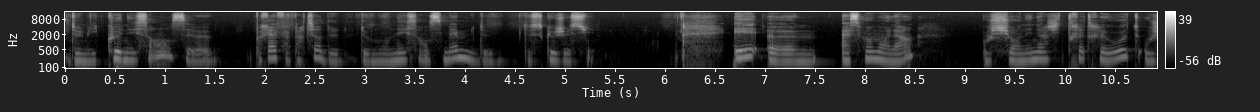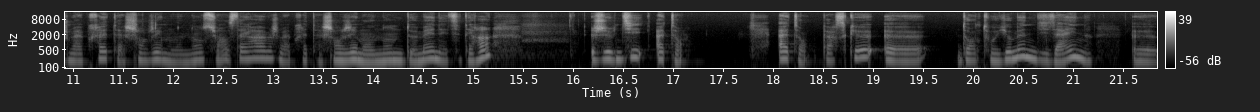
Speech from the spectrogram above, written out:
de mes connaissances, euh, bref, à partir de, mon essence même, de, ce que je suis. Et euh, à ce moment-là, où je suis en énergie très très haute, où je m'apprête à changer mon nom sur Instagram, je m'apprête à changer mon nom de domaine, etc., je me dis, attends, attends, parce que dans ton Human Design, euh,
